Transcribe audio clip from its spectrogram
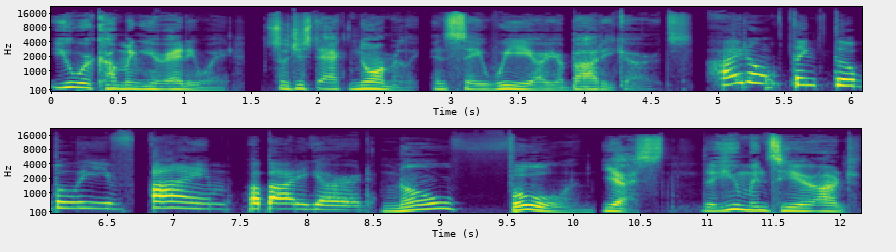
you were coming here anyway, so just act normally and say we are your bodyguards. I don't think they'll believe I'm a bodyguard. No fooling. Yes, the humans here aren't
